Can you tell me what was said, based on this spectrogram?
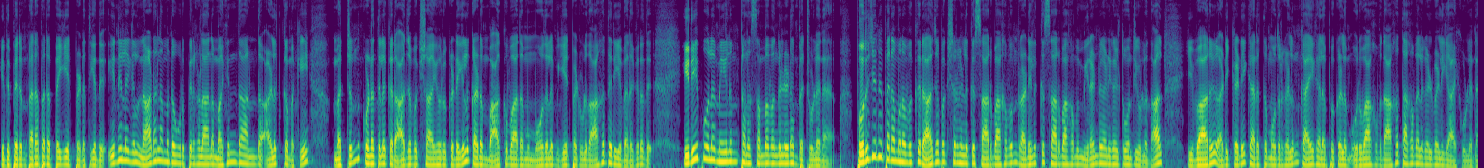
இது பெரும் பரபரப்பை ஏற்படுத்தியது. இந்நிலையில் நாடாளுமன்ற உறுப்பினர்களான மஹிந்தானந்த அழுத்கமகி மற்றும் குணத்திலக்கு ராஜபக்ஷ ஆகியோருக்கு இடையில் கடும் வாக்குவாதமும் மோதலும் ஏற்பட்டுள்ளது. உள்ளதாக தெரிய வருகிறது இதேபோல மேலும் பல சம்பவங்கள் இடம்பெற்றுள்ளன. பொதுஜன பெரமுனவுக்கு ராஜபக்சர்களுக்கு சார்பாகவும் ரணிலுக்கு சார்பாகவும் இரண்டு அணிகள் தோன்றியுள்ளதால் இவ்வாறு அடிக்கடி கருத்து மோதல்களும் கைகலப்புகளும் உருவாகுவதாக தகவல்கள் வெளியாகியுள்ளன.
